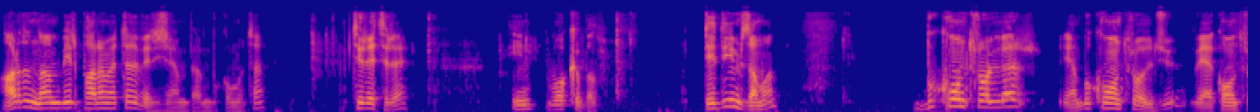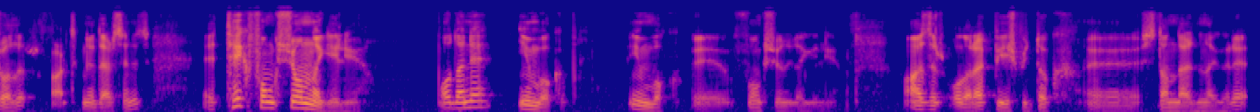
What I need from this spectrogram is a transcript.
Ardından bir parametre vereceğim ben bu komuta. Tire tire invocable. Dediğim zaman bu kontroller yani bu kontrolcü veya controller artık ne derseniz e, tek fonksiyonla geliyor. O da ne? Invocable. Invoke e, fonksiyonuyla geliyor. Hazır olarak PHP doc e, standartına göre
